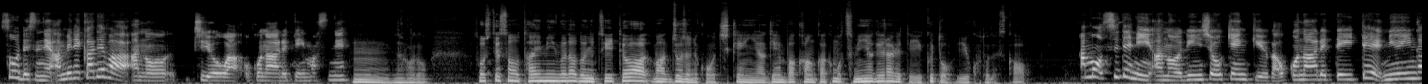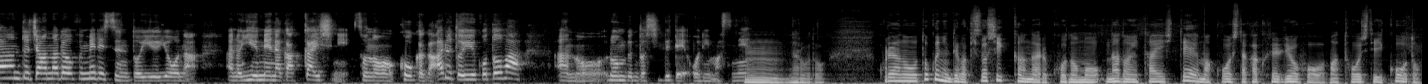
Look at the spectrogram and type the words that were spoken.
そうですね。アメリカでは、あの、治療は行われていますね。うん、なるほど。そしてそのタイミングなどについては、まあ、徐々にこう知見や現場感覚も積み上げられていくということですか？あもうすでにあの臨床研究が行われていて、 New England Journal of Medicine というようなあの有名な学会誌にその効果があるということは、あの論文として出ておりますね。うん、なるほど。これあの特にでは基礎疾患のある子どもなどに対して、まあ、こうしたカクテル療法をまあ投じていこうと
